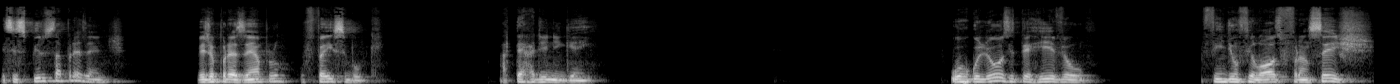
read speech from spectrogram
Esse espírito está presente. Veja, por exemplo, o Facebook, a terra de ninguém. O orgulhoso e terrível fim de um filósofo francês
